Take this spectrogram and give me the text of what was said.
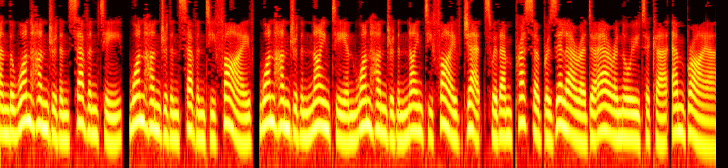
and the 170, 175, 190 and 195 jets with Empresa Brasileira de Aeronáutica Embraer.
